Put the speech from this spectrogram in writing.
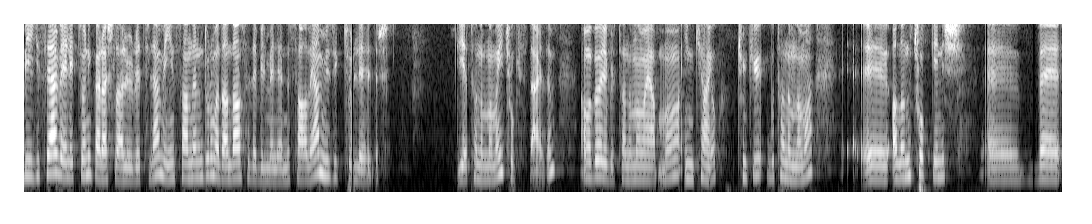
bilgisayar ve elektronik araçlarla üretilen ve insanların durmadan dans edebilmelerini sağlayan müzik türleridir diye tanımlamayı çok isterdim. Ama böyle bir tanımlama yapmama imkan yok. Çünkü bu tanımlama e, alanı çok geniş e, ve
